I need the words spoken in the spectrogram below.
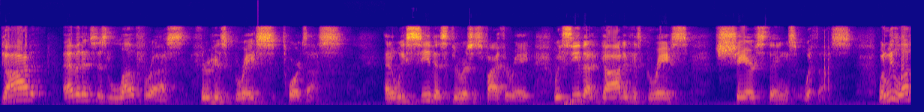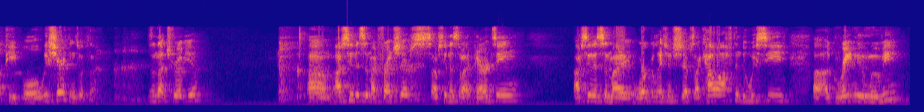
God evidences love for us through his grace towards us. And we see this through verses 5 through 8. We see that God in his grace shares things with us. When we love people, we share things with them. Isn't that true of you? Um, I've seen this in my friendships. I've seen this in my parenting. I've seen this in my work relationships. Like, how often do we see uh, a great new movie?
